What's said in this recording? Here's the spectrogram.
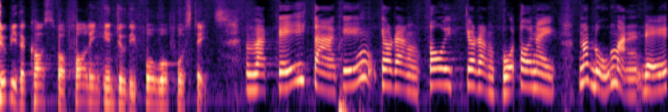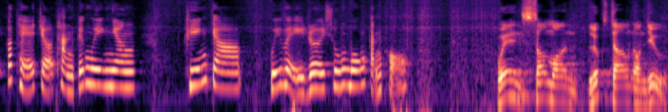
to be the cause for falling into the four woeful states. và cái tà kiến cho rằng tôi cho rằng của tôi này nó đủ mạnh để có thể trở thành cái nguyên nhân khiến cho quý vị rơi xuống bốn cảnh khổ When someone looks down on you,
